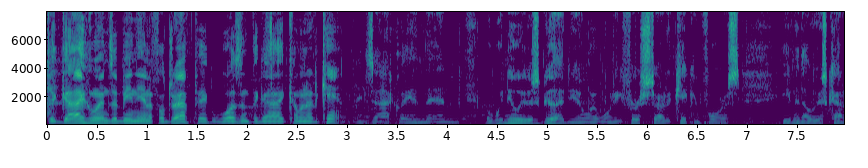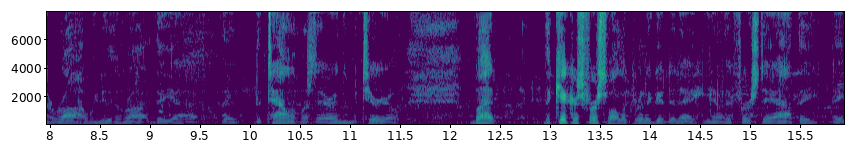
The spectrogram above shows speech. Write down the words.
the guy who ends up being the NFL draft pick wasn't the guy coming out of camp. Exactly, and and but we knew he was good. You know, when, when he first started kicking for us, even though he was kind of raw, we knew the raw the, uh, the the talent was there and the material. But the kickers, first of all, looked really good today. You know, their first day out, they they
